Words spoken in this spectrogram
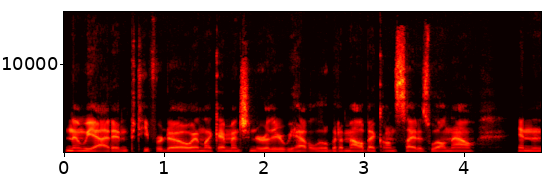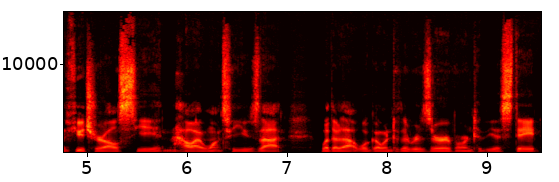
And then we add in Petit Verdot. And like I mentioned earlier, we have a little bit of Malbec on site as well now. And in the future, I'll see how I want to use that, whether that will go into the reserve or into the estate.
